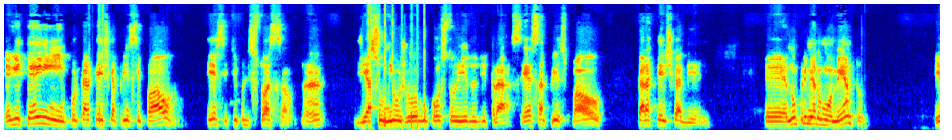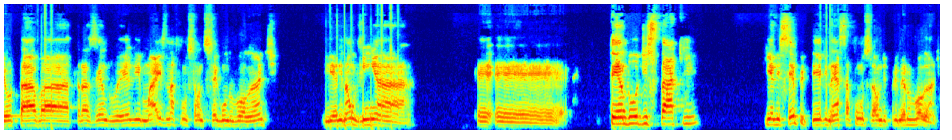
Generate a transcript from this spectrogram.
Ele tem, por característica principal, esse tipo de situação, né? de assumir o jogo construído de trás. Essa é a principal característica dele. É, no primeiro momento, eu estava trazendo ele mais na função de segundo volante e ele não vinha é, é, tendo o destaque que ele sempre teve nessa função de primeiro volante.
